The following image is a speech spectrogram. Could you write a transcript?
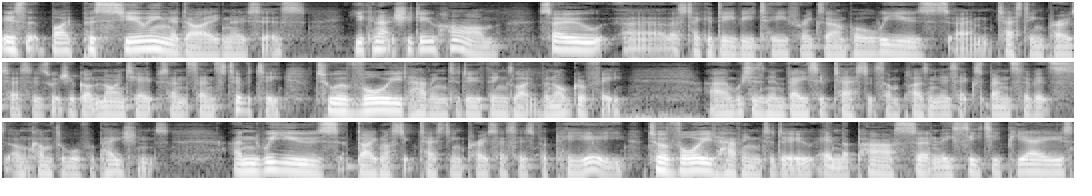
is that by pursuing a diagnosis, you can actually do harm. So uh, let's take a DVT, for example. We use um, testing processes which have got 98% sensitivity to avoid having to do things like venography, um, which is an invasive test. It's unpleasant, it's expensive, it's uncomfortable for patients. And we use diagnostic testing processes for PE to avoid having to do, in the past, certainly CTPAs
